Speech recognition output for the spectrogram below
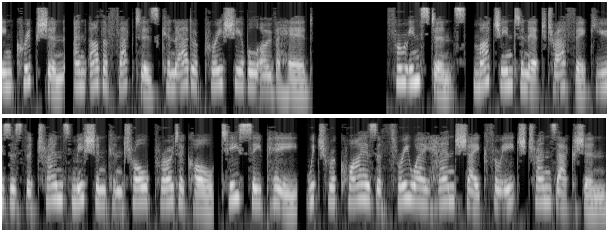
encryption, and other factors can add appreciable overhead. For instance, much Internet traffic uses the Transmission Control Protocol which requires a three-way handshake for each transaction.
